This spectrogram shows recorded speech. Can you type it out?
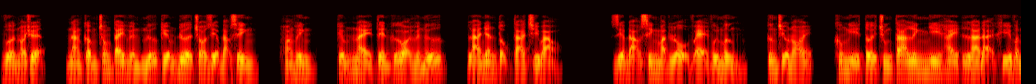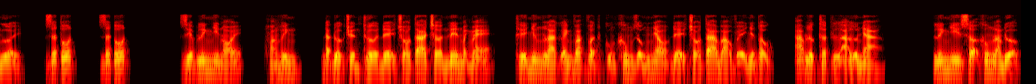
Vừa nói chuyện, nàng cầm trong tay huyền nữ kiếm đưa cho diệp đạo sinh, hoàng huynh, kiếm này tên cứ gọi huyền nữ, là nhân tộc ta trí bảo. Diệp đạo sinh mặt lộ vẻ vui mừng, cưng triều nói, không nghĩ tới chúng ta linh nhi hay là đại khí vận người, rất tốt rất tốt. Diệp linh nhi nói, hoàng huynh, đạt được truyền thừa để cho ta trở nên mạnh mẽ, thế nhưng là gánh vác vật cũng không giống nhau để cho ta bảo vệ nhân tộc, áp lực thật là lớn nha. Linh nhi sợ không làm được,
